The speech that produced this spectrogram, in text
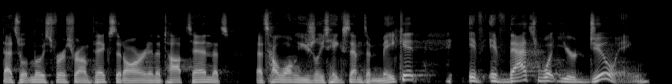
that's what most first round picks that aren't in the top ten, that's that's how long it usually takes them to make it. If if that's what you're doing,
